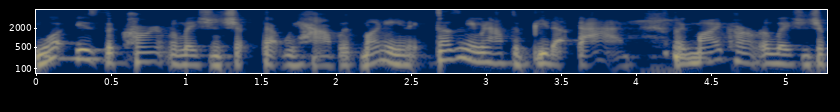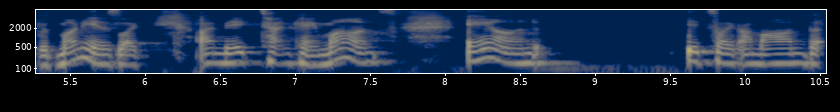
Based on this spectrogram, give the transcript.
What is the current relationship that we have with money? And it doesn't even have to be that bad. Like Mhm. my current relationship with money is like I make 10k months and it's like I'm on the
